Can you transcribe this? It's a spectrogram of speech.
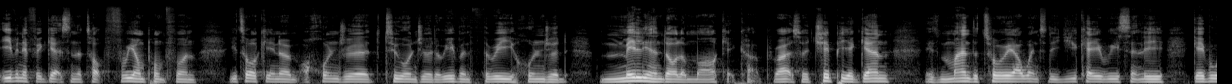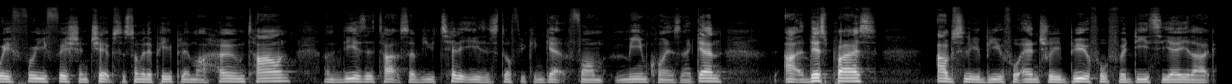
even if it gets in the top three on Pump Fun, you're talking um, 100, 200, or even 300 million dollar market cap, right? So Chippy again is mandatory. I went to the UK recently, gave away free fish and chips to some of the people in my hometown, and these are the types of utilities and stuff you can get from meme coins. And again, at this price absolutely beautiful entry beautiful for dca like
